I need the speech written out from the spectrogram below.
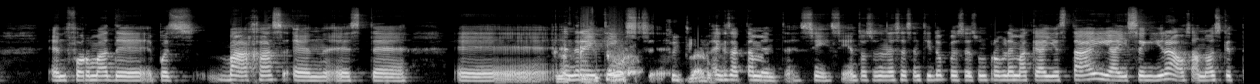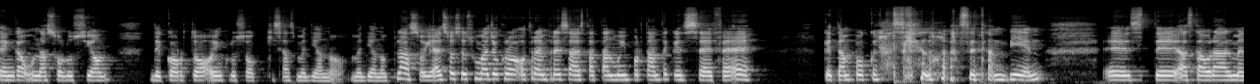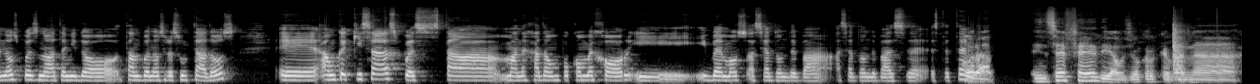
en forma de, pues, bajas en este. Eh, en ratings. Sí, claro. Exactamente, sí, sí. Entonces, en ese sentido, pues es un problema que ahí está y ahí seguirá. O sea, no es que tenga una solución de corto o incluso quizás mediano, mediano plazo. Y a eso se suma, yo creo, otra empresa estatal muy importante que es CFE que tampoco es que lo hace tan bien. Este, hasta ahora al menos pues no ha tenido tan buenos resultados. Eh, aunque quizás pues está manejada un poco mejor y, vemos hacia dónde va, hacia dónde va este, este, tema. Ahora, en CFE, digamos, yo creo que van a,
